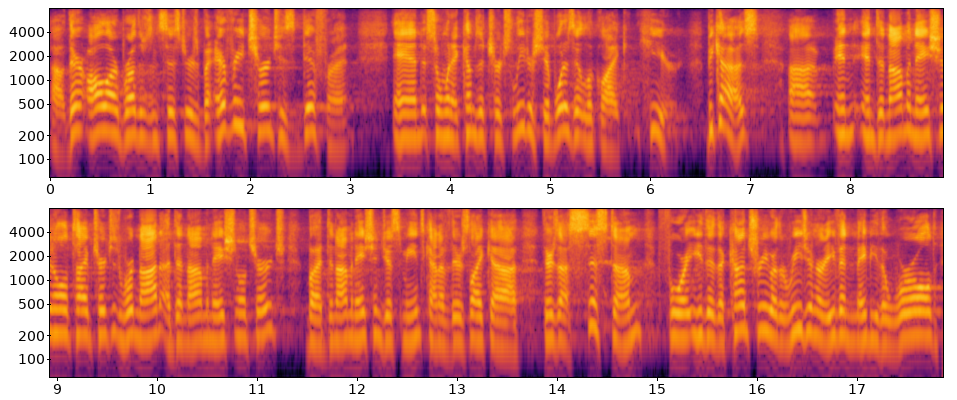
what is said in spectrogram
Uh, they're all our brothers and sisters, but every church is different. And so when it comes to church leadership, what does it look like here? Because uh, in, in denominational type churches, we're not a denominational church, but denomination just means kind of there's like a, there's a system for either the country or the region or even maybe the world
